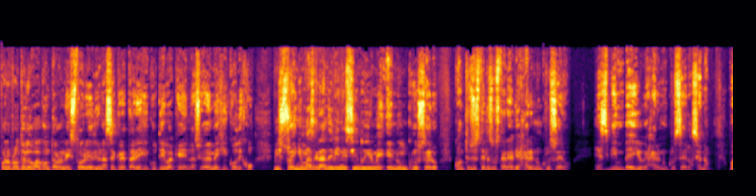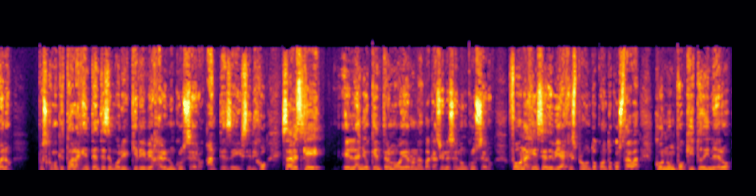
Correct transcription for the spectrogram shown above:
Por lo pronto les voy a contar una historia de una secretaria ejecutiva que en la Ciudad de México dijo, mi sueño más grande viene siendo irme en un crucero. ¿Cuántos de ustedes les gustaría viajar en un crucero? Es bien bello viajar en un crucero, ¿sí o no? Bueno, pues como que toda la gente antes de morir quiere viajar en un crucero antes de irse. Dijo, ¿sabes qué? El año que entra me voy a dar unas vacaciones en un crucero. Fue a una agencia de viajes, preguntó cuánto costaba, con un poquito de dinero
